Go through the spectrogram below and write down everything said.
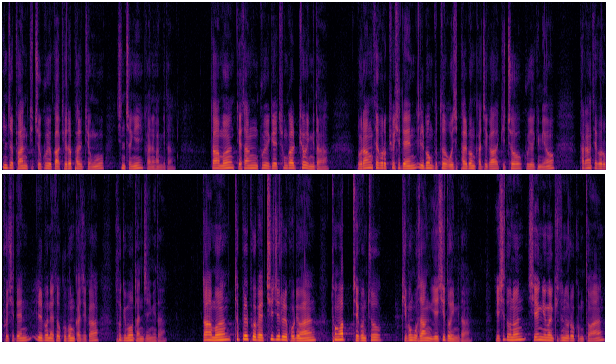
인접한 기초구역과 결합할 경우 신청이 가능합니다. 다음은 대상 구역의 총괄표입니다. 노란색으로 표시된 1번부터 58번까지가 기초구역이며 파란색으로 표시된 1번에서 9번까지가 소규모 단지입니다. 다음은 특별법의 취지를 고려한 통합 재건축 기본구상 예시도입니다. 예시도는 시행령을 기준으로 검토한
